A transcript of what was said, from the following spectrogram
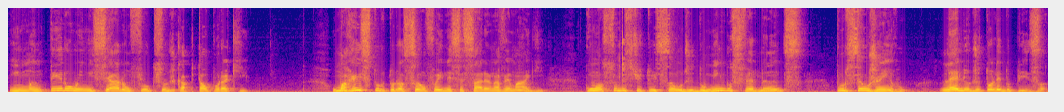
em manter ou iniciar um fluxo de capital por aqui. Uma reestruturação foi necessária na Vemag, com a substituição de Domingos Fernandes por seu genro, Lélio de Toledo Pisa.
